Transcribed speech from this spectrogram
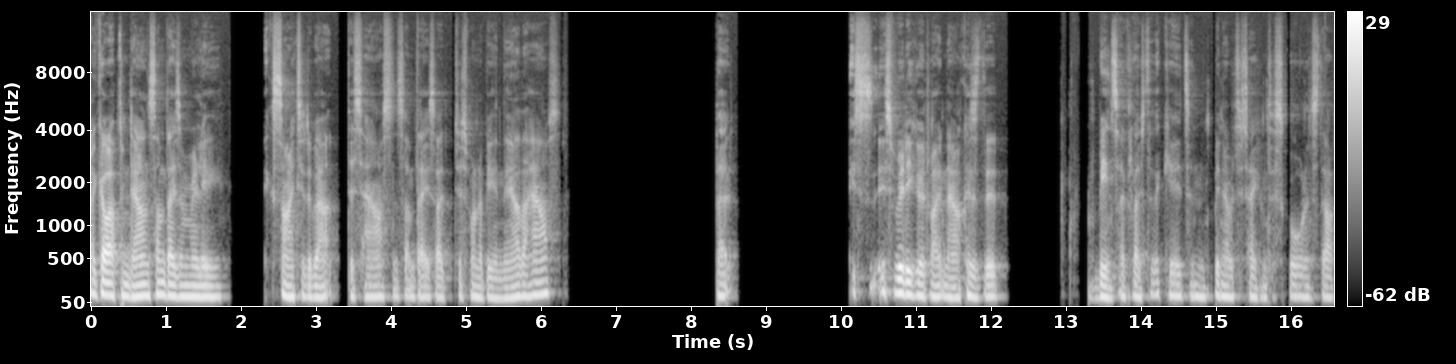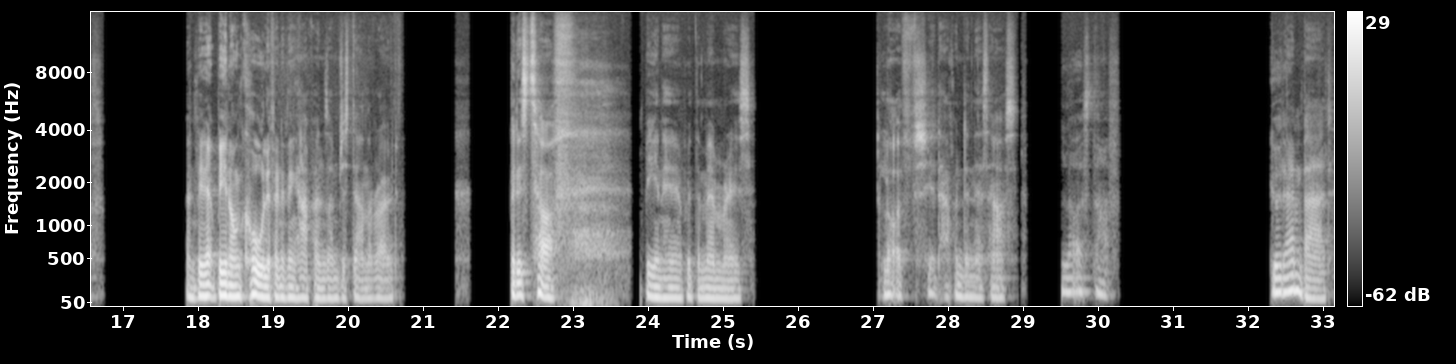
I go up and down. Some days I'm really excited about this house, and some days I just want to be in the other house but it's it's really good right now because the being so close to the kids and being able to take them to school and stuff, and being being on call if anything happens. I'm just down the road, but it's tough being here with the memories. A lot of shit happened in this house. A lot of stuff, good and bad.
